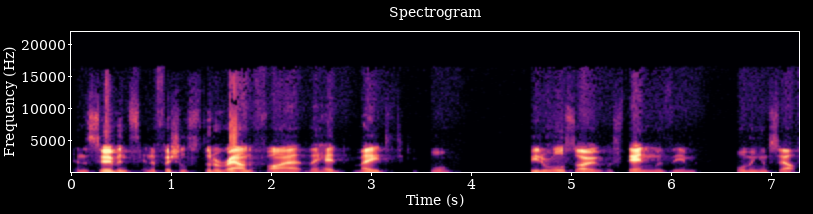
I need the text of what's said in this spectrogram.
and the servants and officials stood around a fire they had made to keep warm. Peter also was standing with them, warming himself.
